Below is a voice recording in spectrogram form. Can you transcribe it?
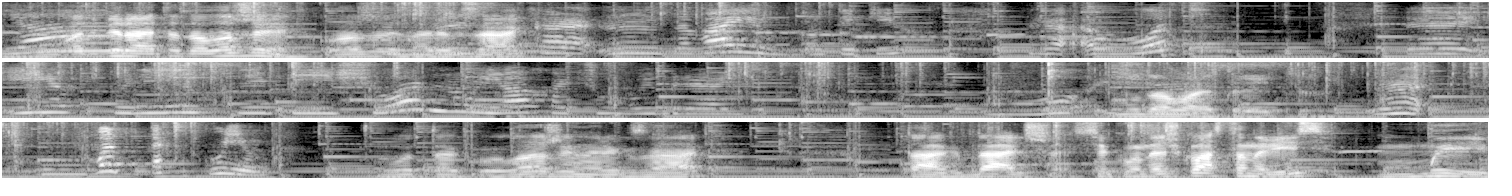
Я... Ну, отбирай тогда, ложи, ложи на рюкзак. М, Давай вот таких. Ра- Вот. Э, И, в принципе, еще одну я хочу выбрать. Во- Ну давай третью. М, Вот такую. Вот такую. Ложи на рюкзак. Так, дальше. Секундочку, остановись. Мы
